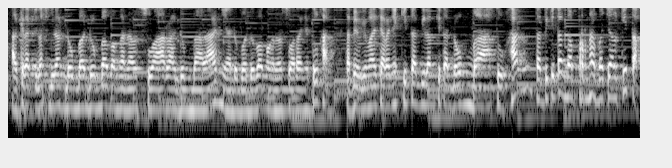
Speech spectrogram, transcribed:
Alkitab jelas bilang domba-domba mengenal suara gembalanya, domba-domba mengenal suaranya Tuhan. Tapi bagaimana caranya kita bilang kita domba Tuhan, tapi kita nggak pernah baca Alkitab?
